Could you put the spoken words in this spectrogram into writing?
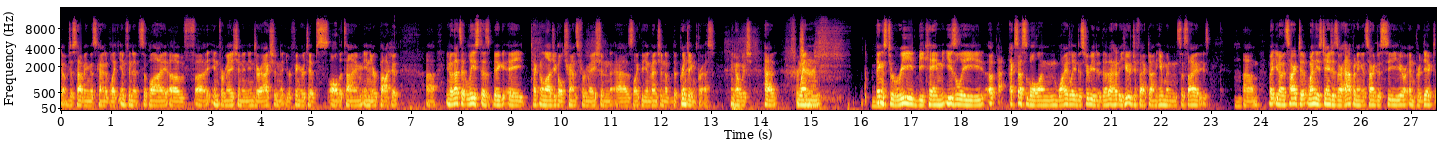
of just having this kind of like infinite supply of uh, information and interaction at your fingertips all the time in your pocket. Uh, you know that's at least as big a technological transformation as like the invention of the printing press you know which had For when sure. things to read became easily uh, accessible and widely distributed that, that had a huge effect on human societies um, but you know it's hard to when these changes are happening it's hard to see or, and predict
